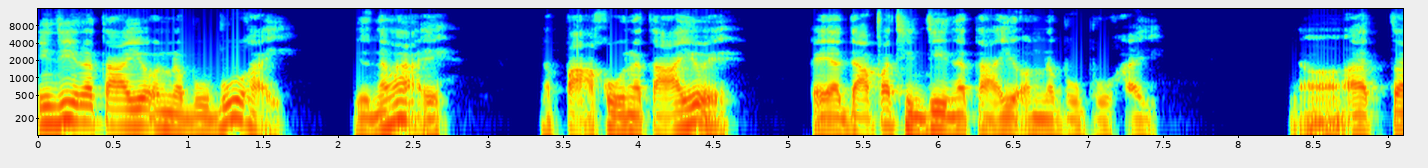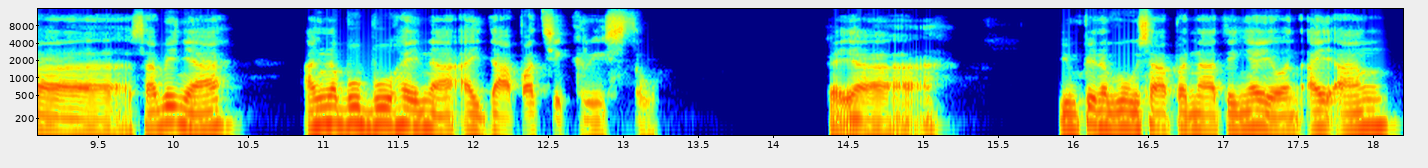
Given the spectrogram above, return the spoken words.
hindi na tayo ang nabubuhay. Yun na nga eh. Napako na tayo eh. Kaya dapat hindi na tayo ang nabubuhay. No? At ah, sabi niya, ang nabubuhay na ay dapat si Kristo. Kaya yung pinag-uusapan natin ngayon ay ang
